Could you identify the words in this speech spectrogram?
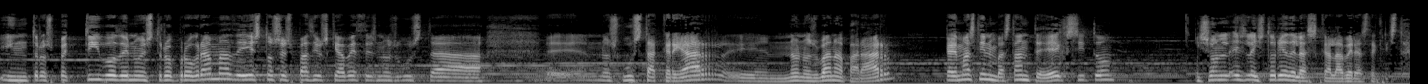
introspectivo de nuestro programa, de estos espacios que a veces nos gusta, eh, nos gusta crear, eh, no nos van a parar, que además tienen bastante éxito y son, es la historia de las calaveras de cristal.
